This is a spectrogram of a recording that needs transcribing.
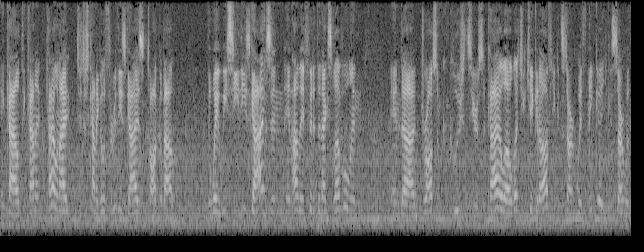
and Kyle to kind of Kyle and I to just kind of go through these guys and talk about the way we see these guys and, and how they fit at the next level and and uh, draw some conclusions here. So Kyle, I'll let you kick it off. You can start with Minkah. You can start with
